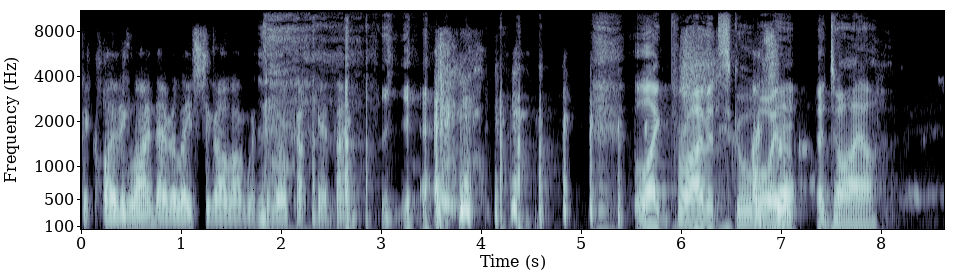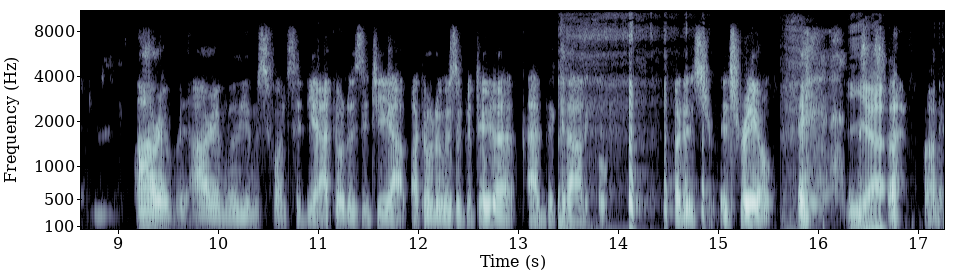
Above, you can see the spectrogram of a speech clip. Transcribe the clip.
the clothing line they released to go along with the World Cup campaign? yeah, like private schoolboy saw- attire. RM, RM Williams sponsored. Yeah, I thought it was a G up. I thought it was a Betoota Advocate article, but it's it's real. It's Yeah. so funny.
